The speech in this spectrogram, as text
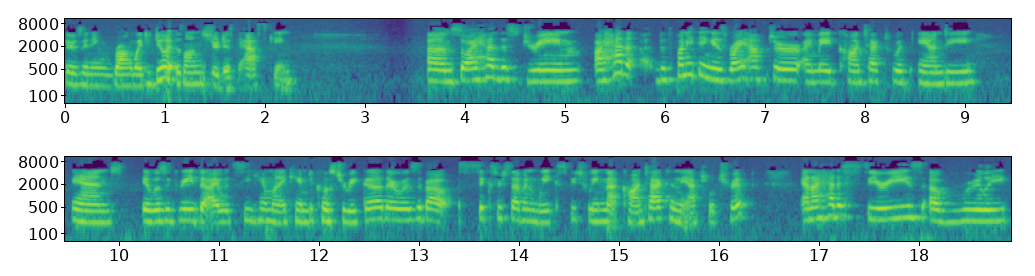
there's any wrong way to do it as long as you're just asking. Um, so I had this dream. I had the funny thing is right after I made contact with Andy and it was agreed that I would see him when I came to Costa Rica. There was about six or seven weeks between that contact and the actual trip, and I had a series of really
